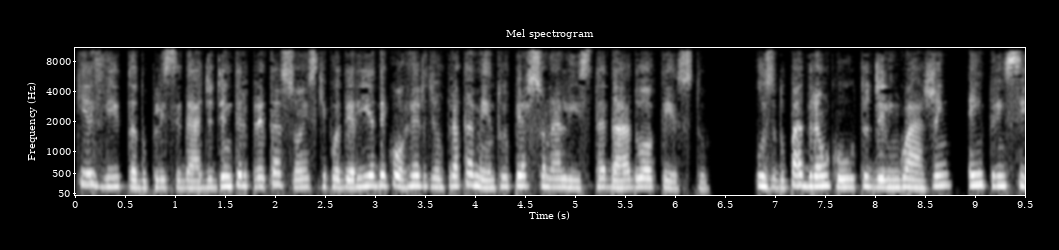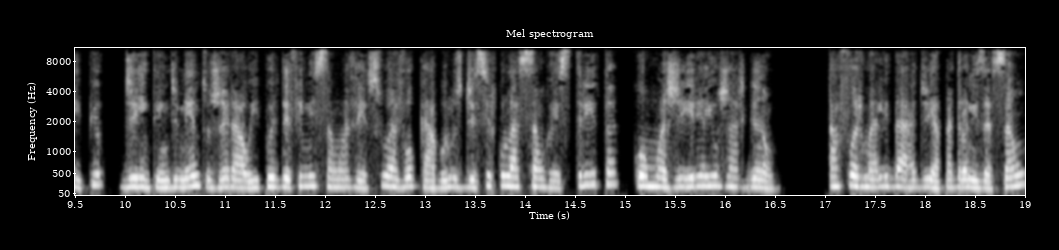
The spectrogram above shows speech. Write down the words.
que evita a duplicidade de interpretações que poderia decorrer de um tratamento personalista dado ao texto Uso do padrão culto de linguagem, em princípio, de entendimento geral e por definição avesso a vocábulos de circulação restrita, como a gíria e o jargão. A formalidade e a padronização,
